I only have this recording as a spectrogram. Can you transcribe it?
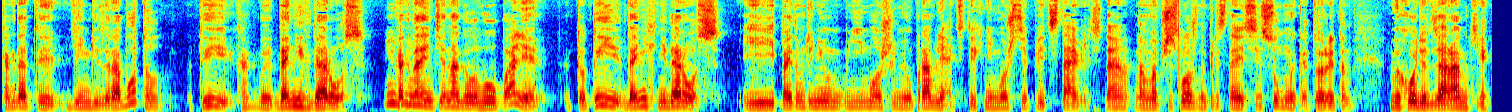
Когда ты деньги заработал, ты как бы до них дорос. Мгм. Когда они тебе на голову упали, то ты до них не дорос. И поэтому ты не, не можешь ими управлять, ты их не можешь себе представить. Да? Нам вообще сложно представить себе суммы, которые там выходят за рамки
